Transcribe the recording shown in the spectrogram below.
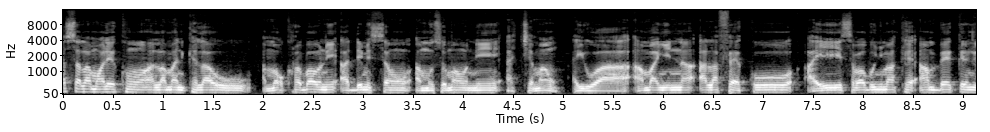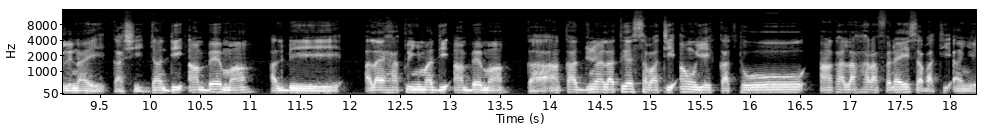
asalamualekum an lamanikɛlaw a mɔgɔkɔrɔbaw ni a denmisɛnw a musomanw ni a cɛmanw ayiwa an b'a ɲinina ala fɛ ko a ye sababu ɲuman kɛ an bɛɛ kelen kelenna ye ka si jan di an bɛɛ ma halibi ala ye hakili ɲuman di an bɛɛ ma ka an ka dunuɲalatigɛ sabati anw ye ka to an ka lahara fɛnɛ ye sabati an ye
